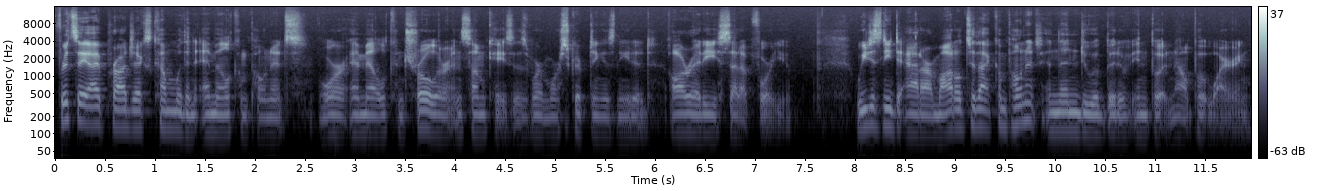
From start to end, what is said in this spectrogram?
Fritz AI projects come with an ML component, or ML controller in some cases where more scripting is needed, already set up for you. We just need to add our model to that component and then do a bit of input and output wiring.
